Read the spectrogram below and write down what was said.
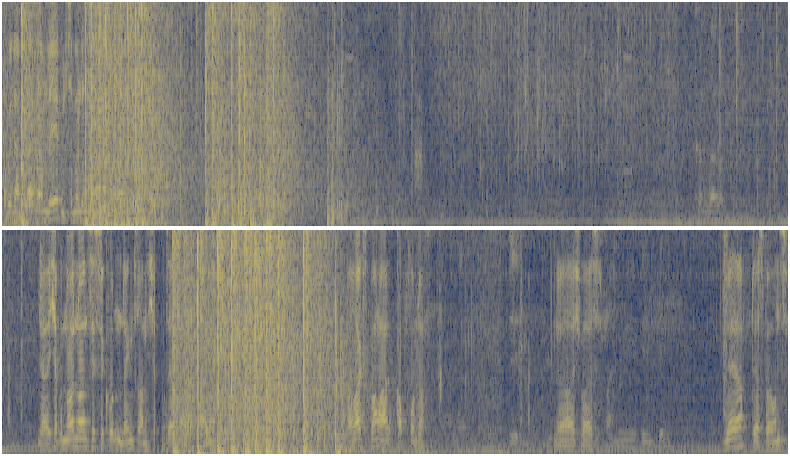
Hobby, dann bleibt am Leben, zumindest einer von euch. Ja, ich habe 99 Sekunden, denk dran, ich habe der eine. Barax, mach mal Kopf runter. Ja, ich weiß. Ja, ja, der ist bei uns.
